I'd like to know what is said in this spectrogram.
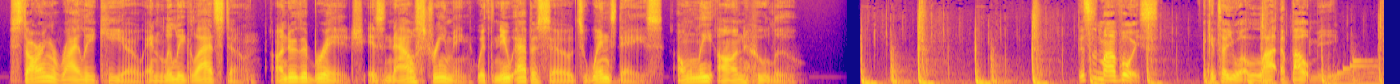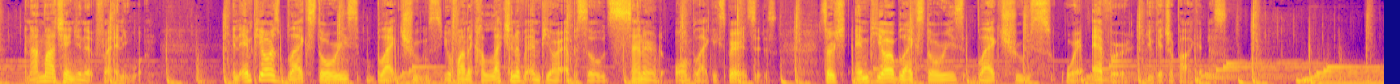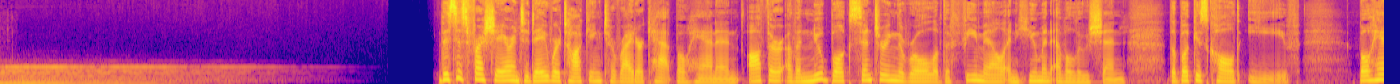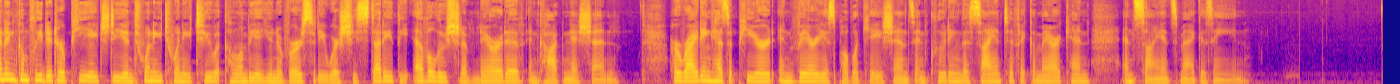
Starring Riley Keough and Lily Gladstone, Under the Bridge is now streaming with new episodes Wednesdays only on Hulu. This is my voice. It can tell you a lot about me, and I'm not changing it for anyone. In NPR's Black Stories, Black Truths, you'll find a collection of NPR episodes centered on Black experiences. Search NPR Black Stories, Black Truths wherever you get your podcasts. This is Fresh Air, and today we're talking to writer Cat Bohannon, author of a new book centering the role of the female in human evolution. The book is called Eve. Bohannon completed her PhD in 2022 at Columbia University, where she studied the evolution of narrative and cognition. Her writing has appeared in various publications, including the Scientific American and Science magazine.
